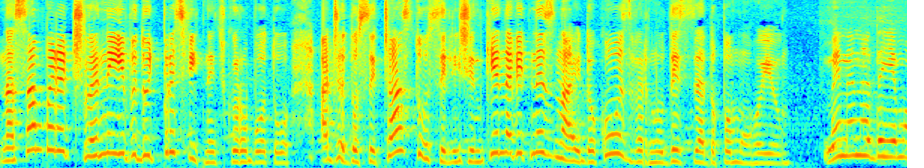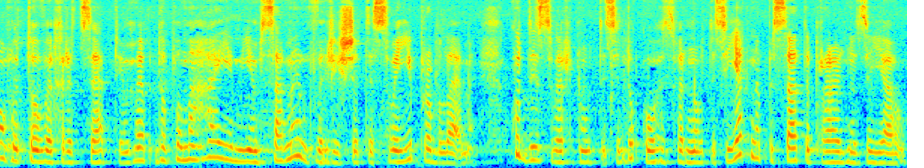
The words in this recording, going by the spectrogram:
Насамперед, члени її ведуть присвітницьку роботу, адже досить часто у селі жінки навіть не знають до кого звернутися за допомогою. Ми не надаємо готових рецептів. Ми допомагаємо їм самим вирішити свої проблеми. Куди звернутися, до кого звернутися, як написати правильну заяву,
